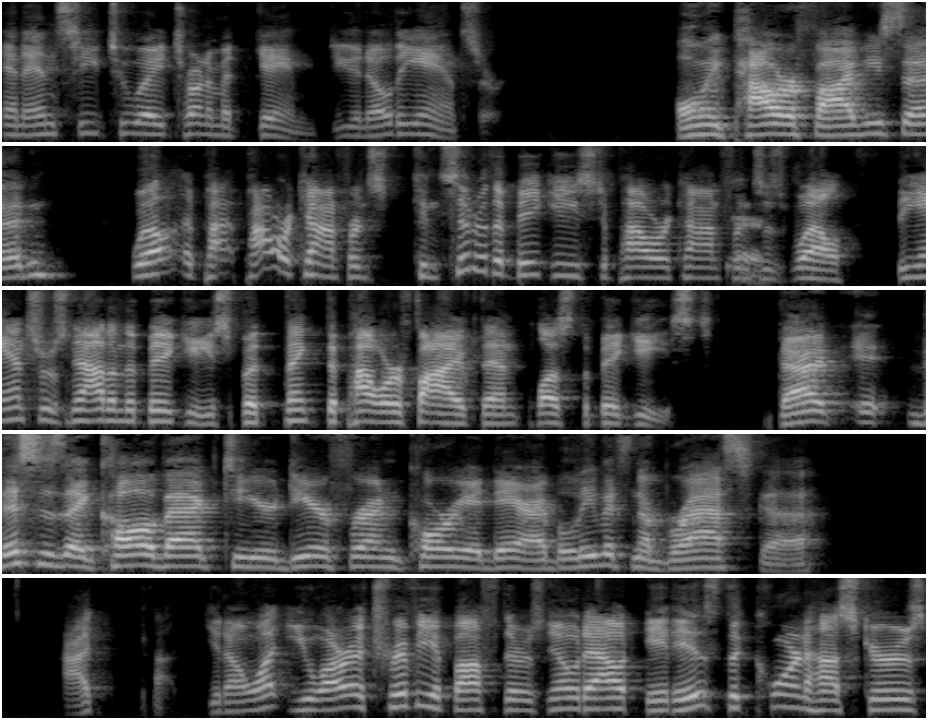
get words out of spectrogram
an NC2A tournament game? Do you know the answer? Only Power Five, you said? Well, Power Conference, consider the Big East a Power Conference sure. as well. The answer is not in the Big East, but think the Power Five then plus the Big East. That it, this is a callback to your dear friend Corey Adair. I believe it's Nebraska. I, you know what? You are a trivia buff. There's no doubt. It is the Cornhuskers.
